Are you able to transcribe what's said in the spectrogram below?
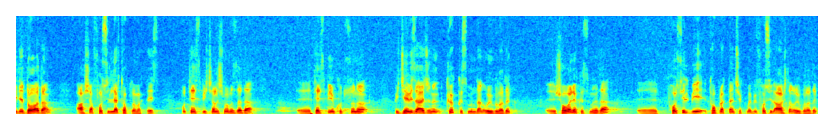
Bir de doğadan ahşap fosiller toplamaktayız. Bu tesbih çalışmamızda da e, tesbihin kutusunu bir ceviz ağacının kök kısmından uyguladık. E, şövalye kısmını da e, fosil bir topraktan çıkma bir fosil ağaçtan uyguladık.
